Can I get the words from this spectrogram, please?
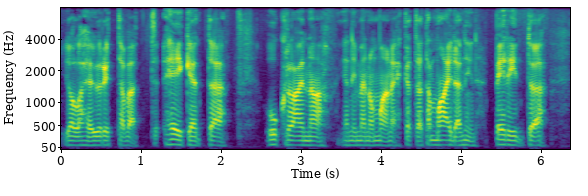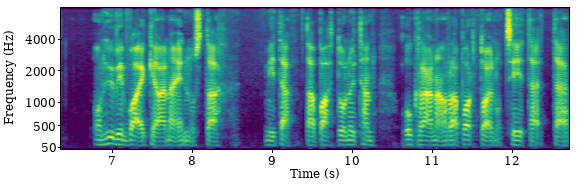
jolla he yrittävät heikentää Ukrainaa ja nimenomaan ehkä tätä Maidanin perintöä. On hyvin vaikea aina ennustaa, mitä tapahtuu. Nythän Ukraina on raportoinut siitä, että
